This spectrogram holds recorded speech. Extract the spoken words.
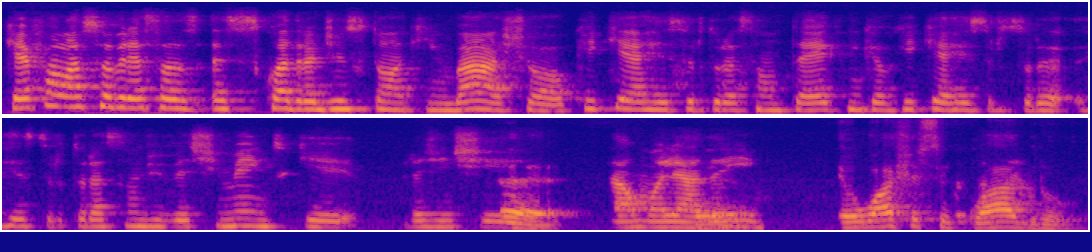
Quer falar sobre essas, esses quadradinhos que estão aqui embaixo? Ó, o que, que é reestruturação técnica, o que, que é reestrutura, reestruturação de investimento, que para a gente é, dar uma olhada é, aí? Eu acho esse quadro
